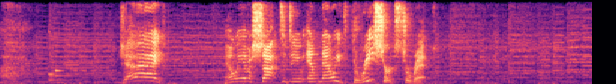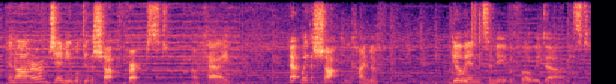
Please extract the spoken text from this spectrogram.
Ah. Jimmy! And we have a shot to do, and now we have three shirts to rip. In honor of Jimmy, we'll do the shot first. Okay? That way the shot can kind of go into me before we danced.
